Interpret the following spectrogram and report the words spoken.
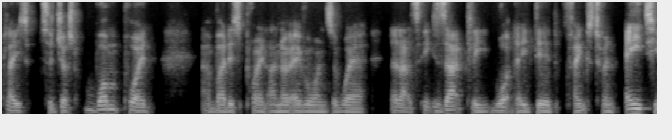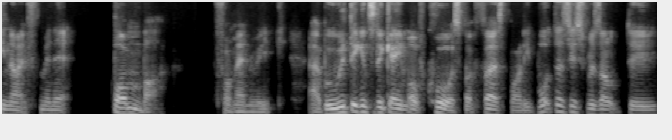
place to just one point. And by this point, I know everyone's aware that that's exactly what they did, thanks to an 89th minute bomber from Henrique. Uh, we will dig into the game, of course, but first, Barney, what does this result do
